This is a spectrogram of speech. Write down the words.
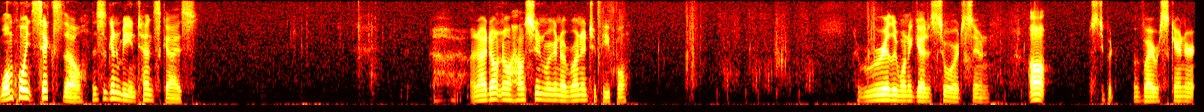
1.6 though. This is gonna be intense, guys. And I don't know how soon we're gonna run into people. I really want to get a sword soon. Oh, stupid virus scanner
